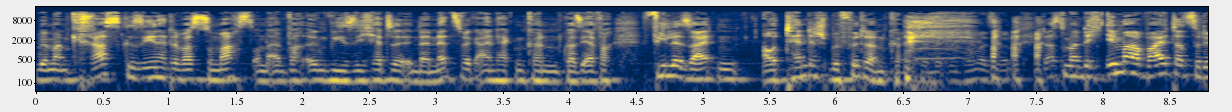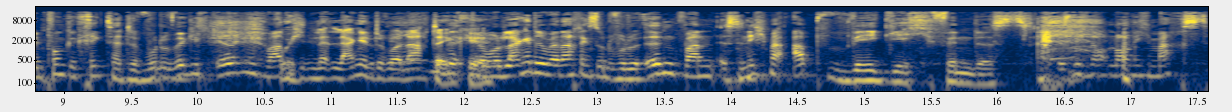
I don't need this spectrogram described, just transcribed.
wenn man krass gesehen hätte, was du machst und einfach irgendwie sich hätte in dein Netzwerk einhacken können und quasi einfach viele Seiten authentisch befüttern könnte mit Informationen, dass man dich immer weiter zu dem Punkt gekriegt hätte, wo du wirklich irgendwann, wo ich lange drüber Wo nachdenke. du lange drüber nachdenkst und wo du irgendwann es nicht mehr abwegig findest. Es nicht noch, noch nicht machst,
